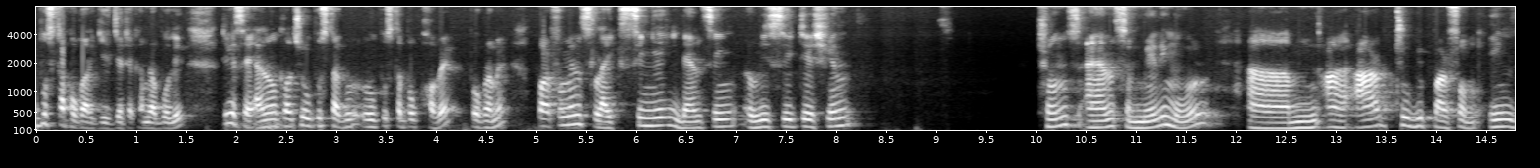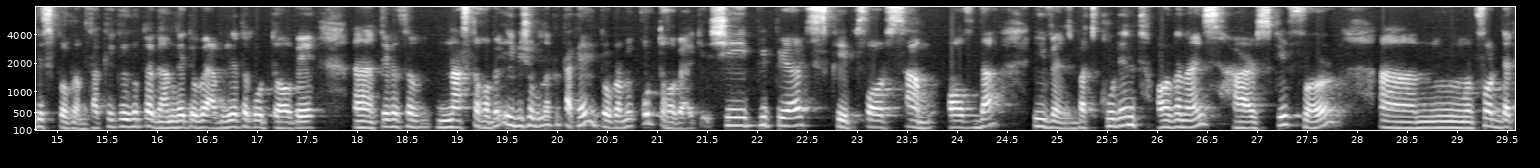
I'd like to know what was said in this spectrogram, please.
উপস্থাপক আর কি যেটাকে আমরা বলি, ঠিক আছে? অ্যানুয়াল কালচার উপস্থাপক উপস্থাপক হবে প্রোগ্রামে performance like singing dancing recitation and many more are to be perform in this program তাকে কী করতে হবে? গান গাইতে হবে, আবৃত্তি করতে হবে ঠিক আছে, নাচতে হবে, এই বিষয়গুলোকে তাকে এই প্রোগ্রামে করতে হবে আর কি। She prepare script for some of the events but couldn't organise her script for for that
